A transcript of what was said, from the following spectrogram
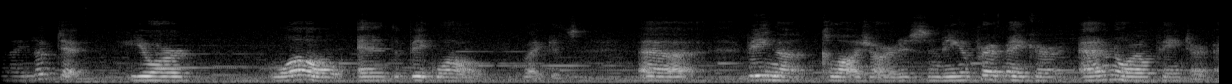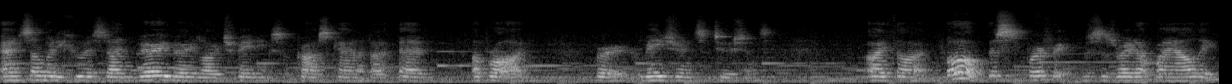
When I looked at your wall and the big wall, like it's uh, being a collage artist and being a printmaker and an oil painter and somebody who has done very, very large paintings across Canada and abroad for major institutions, I thought, oh, this is perfect. This is right up my alley.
